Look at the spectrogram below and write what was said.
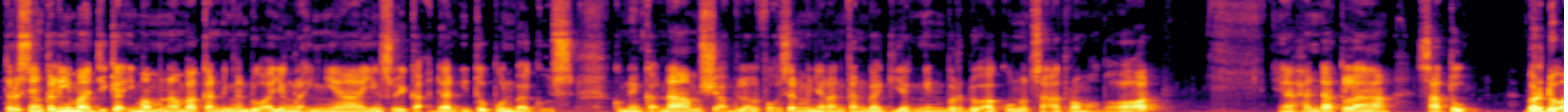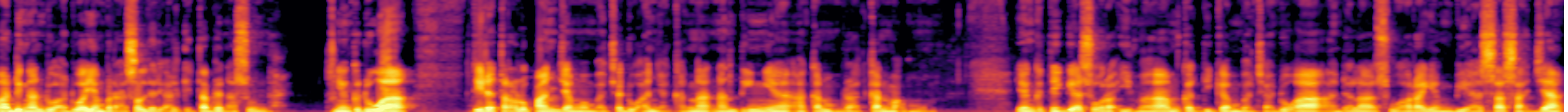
Terus yang kelima, jika imam menambahkan dengan doa yang lainnya yang sesuai keadaan itu pun bagus. Kemudian keenam, Syekh Abdul Al Fauzan menyarankan bagi yang ingin berdoa kunut saat Ramadan, ya hendaklah satu berdoa dengan doa-doa yang berasal dari Alkitab dan As-Sunnah. Yang kedua, tidak terlalu panjang membaca doanya karena nantinya akan memberatkan makmum. Yang ketiga, suara imam ketika membaca doa adalah suara yang biasa saja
